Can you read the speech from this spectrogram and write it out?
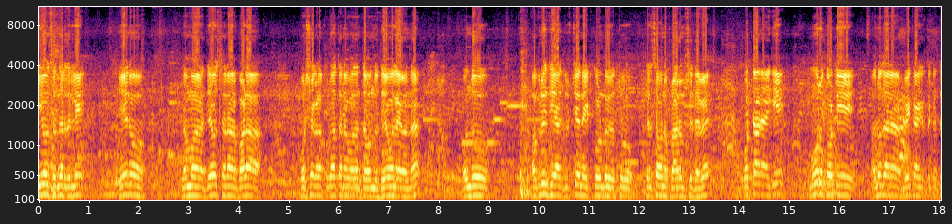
ಈ ಒಂದು ಸಂದರ್ಭದಲ್ಲಿ ಏನು ನಮ್ಮ ದೇವಸ್ಥಾನ ಭಾಳ ವರ್ಷಗಳ ಪುರಾತನವಾದಂಥ ಒಂದು ದೇವಾಲಯವನ್ನು ಒಂದು ಅಭಿವೃದ್ಧಿಯ ದೃಷ್ಟಿಯನ್ನು ಇಟ್ಕೊಂಡು ಇವತ್ತು ಕೆಲಸವನ್ನು ಪ್ರಾರಂಭಿಸಿದ್ದೇವೆ. ಒಟ್ಟಾರೆಯಾಗಿ ಮೂರು ಕೋಟಿ ಅನುದಾನ ಬೇಕಾಗಿರ್ತಕ್ಕಂಥ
